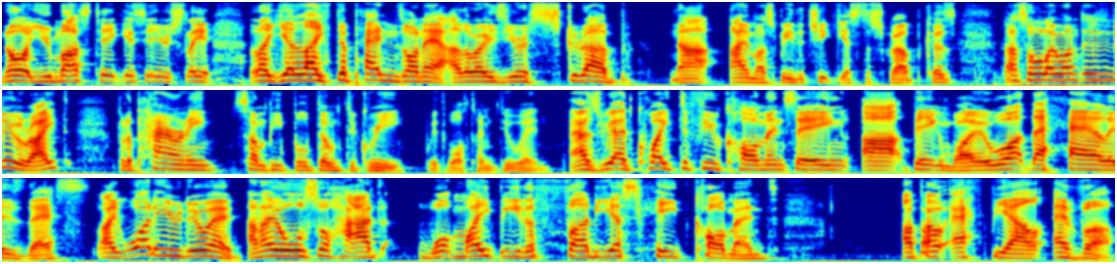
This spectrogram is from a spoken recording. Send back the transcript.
No, you must take it seriously. Like your life depends on it. Otherwise, you're a scrub. Nah, I must be the cheekiest to scrub because that's all I wanted to do, right? But apparently, some people don't agree with what I'm doing. As we had quite a few comments saying, uh, Bacon Boy, what the hell is this? Like, what are you doing? And I also had what might be the funniest hate comment about FPL ever,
